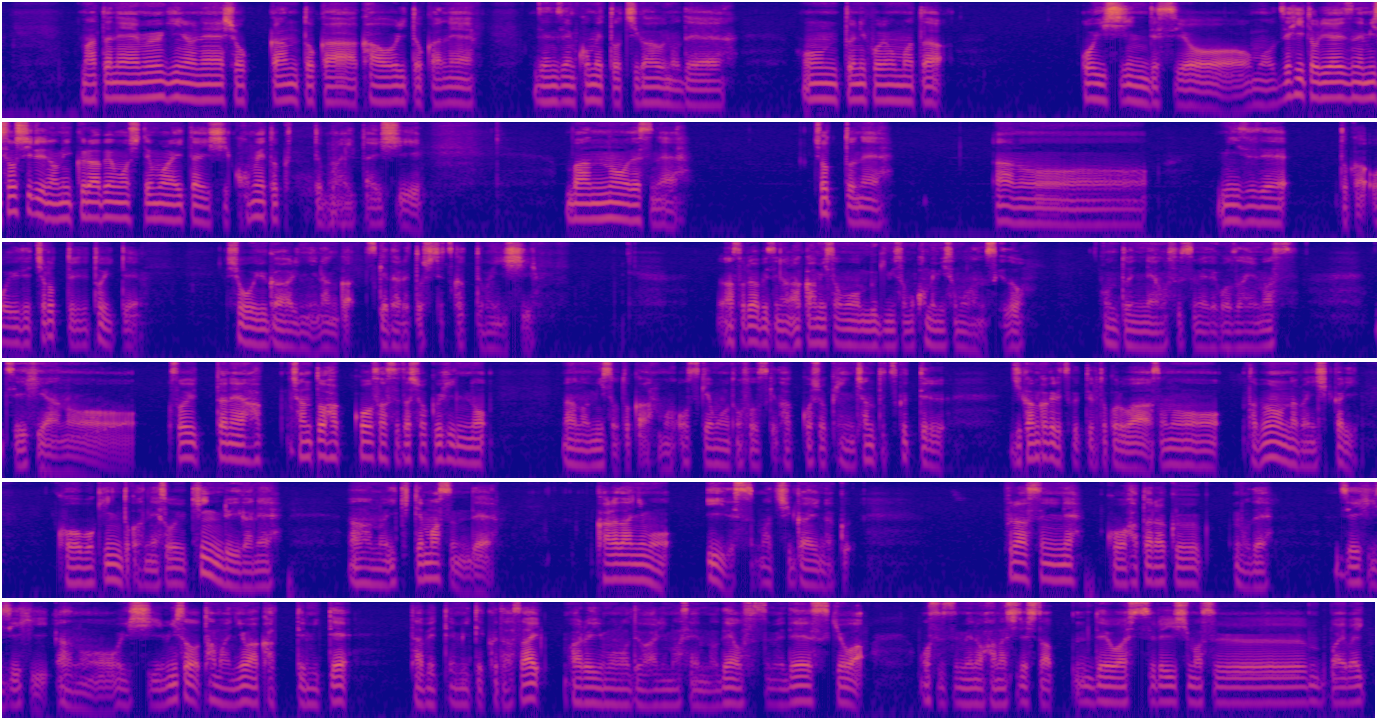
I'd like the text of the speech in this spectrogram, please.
またね、麦のね、食感とか香りとかね、全然米と違うので、本当にこれもまた美味しいんですよ。もうぜひとりあえずね、味噌汁飲み比べもしてもらいたいし、米と食ってもらいたいし、万能ですね。ちょっとね、あのー水でとかお湯でちょろっと入れて溶いて、醤油代わりになんか漬けだれとして使ってもいいし、あ、それは別に赤味噌も麦味噌も米味噌もなんですけど、本当にね、おすすめでございます。ぜひあのそういったね、はちゃんと発酵させた食品の、あの、味噌とか、もうお漬物ともそうですけど、発酵食品ちゃんと作ってる、時間かけて作ってるところは、その、食べ物の中にしっかり、酵母菌とかね、そういう菌類がね、あの、生きてますんで、体にもいいです。間違いなく。プラスにね、こう働くので、ぜひぜひ、あの、美味しい味噌たまには買ってみて、食べてみてください。悪いものではありませんので、おすすめです。今日はおすすめの話でした。では、失礼します。バイバイ。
